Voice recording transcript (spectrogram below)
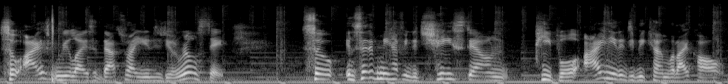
So I realized that that's what I needed to do in real estate. So instead of me having to chase down people, I needed to become what I call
